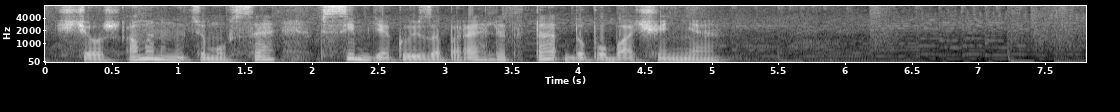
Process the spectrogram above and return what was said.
Що ж, а мене на цьому все. Всім дякую за перегляд та до побачення.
